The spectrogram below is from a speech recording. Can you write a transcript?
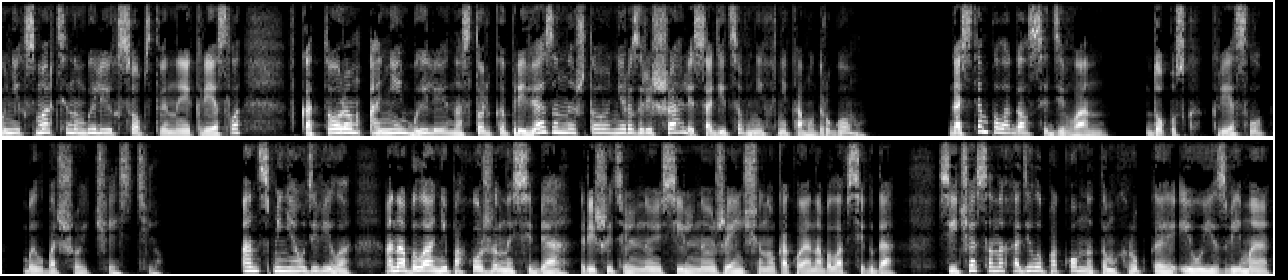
У них с Мартином были их собственные кресла, в котором они были настолько привязаны, что не разрешали садиться в них никому другому. Гостям полагался диван. Допуск к креслу был большой честью. Анс меня удивила. Она была не похожа на себя, решительную, сильную женщину, какой она была всегда. Сейчас она ходила по комнатам, хрупкая и уязвимая,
